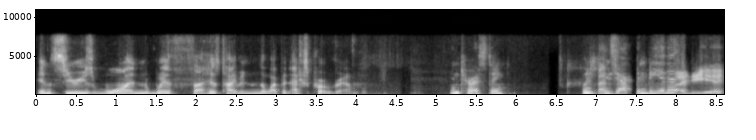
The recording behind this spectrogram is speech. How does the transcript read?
in series one with uh, his time in the Weapon X program. Interesting. Would Hugh Jackman be in it? Idea.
